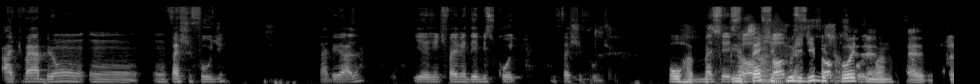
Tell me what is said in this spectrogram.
a gente vai abrir um, um, um fast food, tá ligado? E a gente vai vender biscoito no fast food. Porra, Vai ser bis- só- fast só- food de biscoito, biscoito. mano. Eu, Só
